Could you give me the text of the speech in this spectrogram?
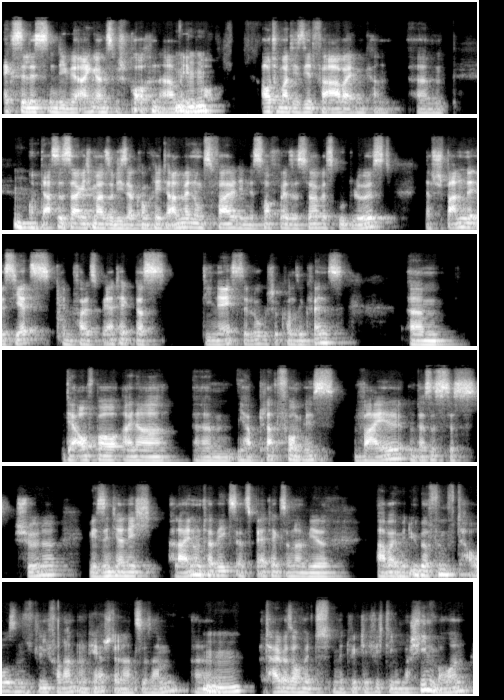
Excel-Listen, die wir eingangs besprochen haben, mhm. eben auch automatisiert verarbeiten kann. Ähm, mhm. Und das ist, sage ich mal, so dieser konkrete Anwendungsfall, den eine Software as a Service gut löst. Das Spannende ist jetzt im Fall Sparetech, dass die nächste logische Konsequenz ähm, der Aufbau einer ähm, ja, Plattform ist, weil, und das ist das Schöne, wir sind ja nicht allein unterwegs als Beartech, sondern wir arbeiten mit über 5000 Lieferanten und Herstellern zusammen, äh, mhm. teilweise auch mit, mit wirklich wichtigen Maschinenbauern,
